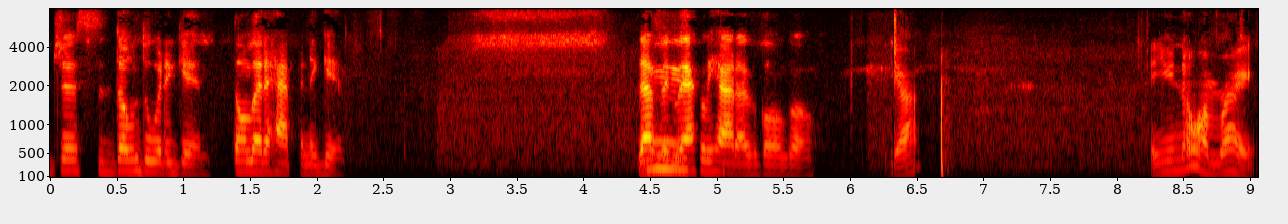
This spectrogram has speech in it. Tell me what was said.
Just don't do it again. Don't let it happen again. That's Mm. exactly how that's gonna go. Yeah. And you know I'm right.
